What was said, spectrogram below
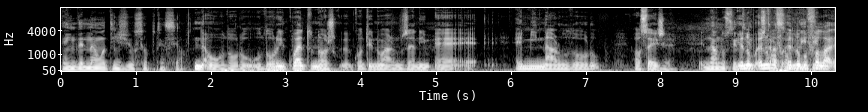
ainda não atingiu o seu potencial. Não, o Douro, o Douro enquanto nós continuarmos a, a, a minar o Douro, ou seja, não no sentido eu não, eu não, vou, eu não vou falar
